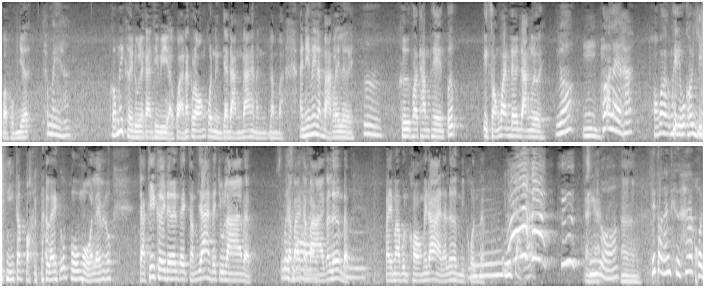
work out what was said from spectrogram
กว่าผมเยอะ ทำไมฮะ ก็ไม่เคยดูรายการทีวีอะกว่านักร้องคนหนึ่งจะดังได้มันลำบาก อันนี้ไม่ลำบากอะไรเลย อืมคือพอทำเพลงปุ๊บอีกสองวันเดินดังเลย เหรอ อืม เพราะอะไรอะคะ เพราะว่าไม่รู้เขายิงสปอตอะไรเขาโปรโมทอะไรไม่รู้ จากที่เคยเดินไปสามย่านไปจุฬาแบบสบายๆ สบายๆก็เริ่มแบบ ไปมาบุญคลองไม่ได้แล้วเริ่มมีคนแบบ อืมรู้จักแล้ว จริงเหรอเออที่ตอนนั้นคือห้าคน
